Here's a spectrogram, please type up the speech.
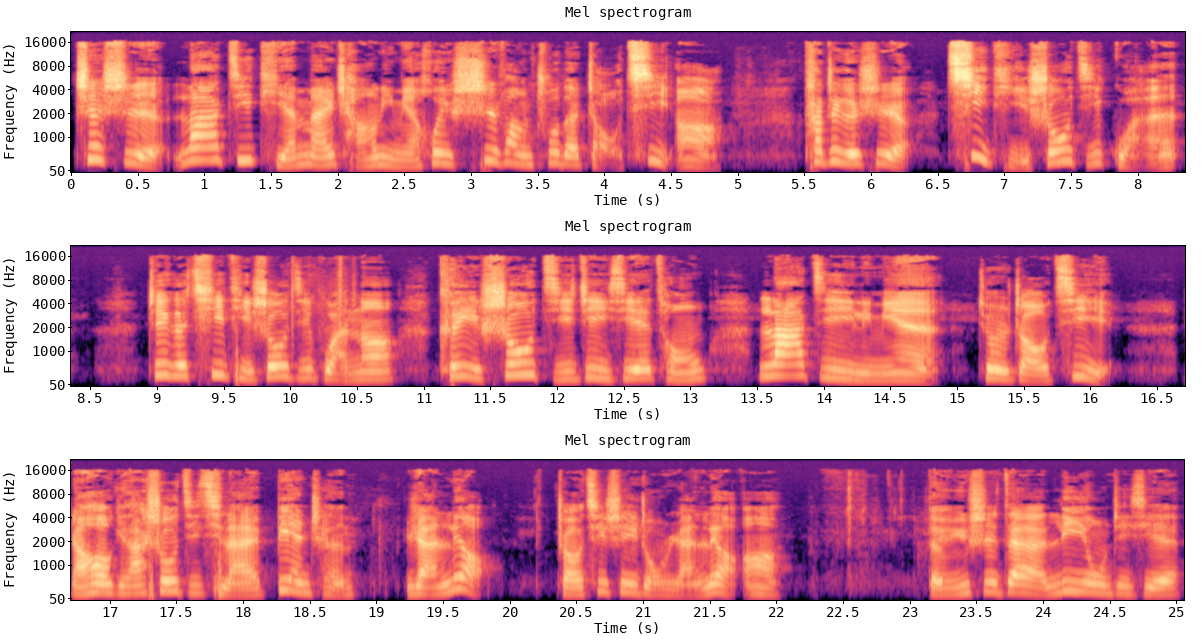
这是垃圾填埋场里面会释放出的沼气啊，它这个是气体收集管。这个气体收集管呢，可以收集这些从垃圾里面就是沼气，然后给它收集起来变成燃料。沼气是一种燃料啊，等于是在利用这些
